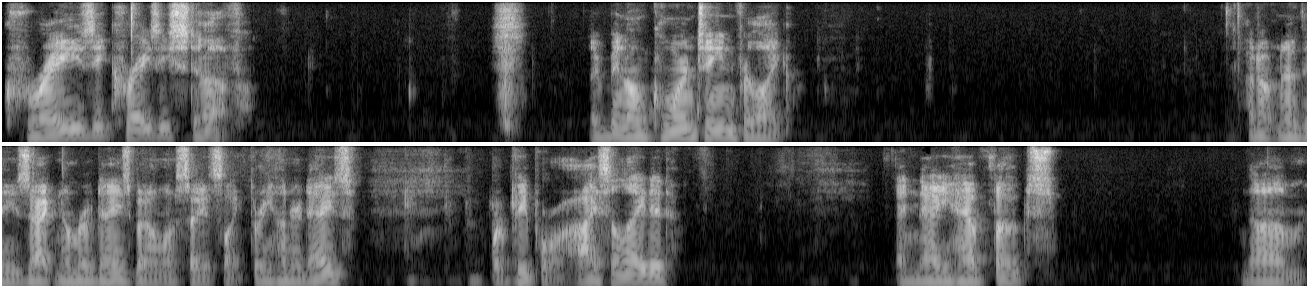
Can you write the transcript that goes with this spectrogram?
Crazy, crazy stuff. They've been on quarantine for like, I don't know the exact number of days, but I want to say it's like 300 days where people are isolated. And now you have folks, um,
